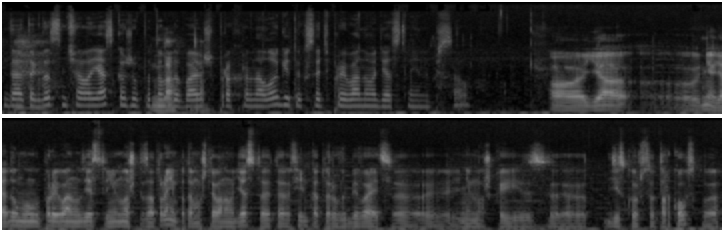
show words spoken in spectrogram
Да, тогда сначала я скажу, потом да, добавишь да. про хронологию. Ты, кстати, про Иваново детство не написал. А, я... Э, не, я думаю, мы про Иваново детство немножко затронем, потому что Иваново детство это фильм, который выбивается э, немножко из э, дискурса Тарковского.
